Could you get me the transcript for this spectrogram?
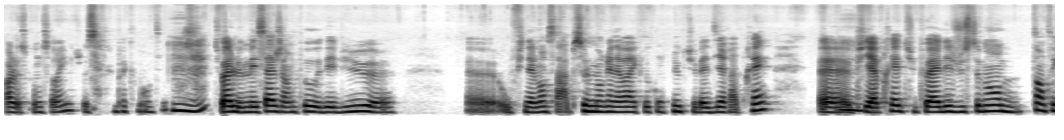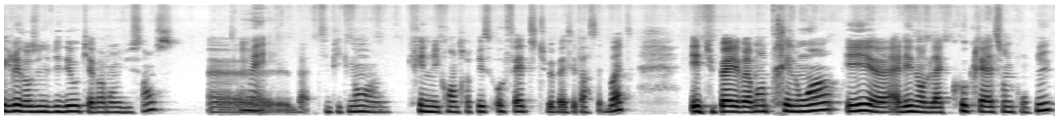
Enfin, le sponsoring, je sais même pas comment on dit. Mhm. Tu vois, le message un peu au début, euh, euh, où finalement, ça a absolument rien à voir avec le contenu que tu vas dire après. Mhm. Puis après, tu peux aller justement t'intégrer dans une vidéo qui a vraiment du sens. Bah, typiquement, créer une micro-entreprise, au fait, tu peux passer par cette boîte. Et tu peux aller vraiment très loin et euh, aller dans de la co-création de contenu,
